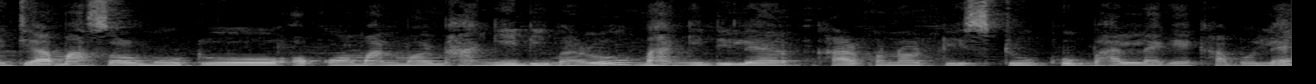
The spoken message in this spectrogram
এতিয়া মাছৰ মূৰটো অকণমান মই ভাঙি দিম আৰু। ভাঙি দিলে খাৰখনৰ টেষ্টটো খুব ভাল লাগে খাবলৈ।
